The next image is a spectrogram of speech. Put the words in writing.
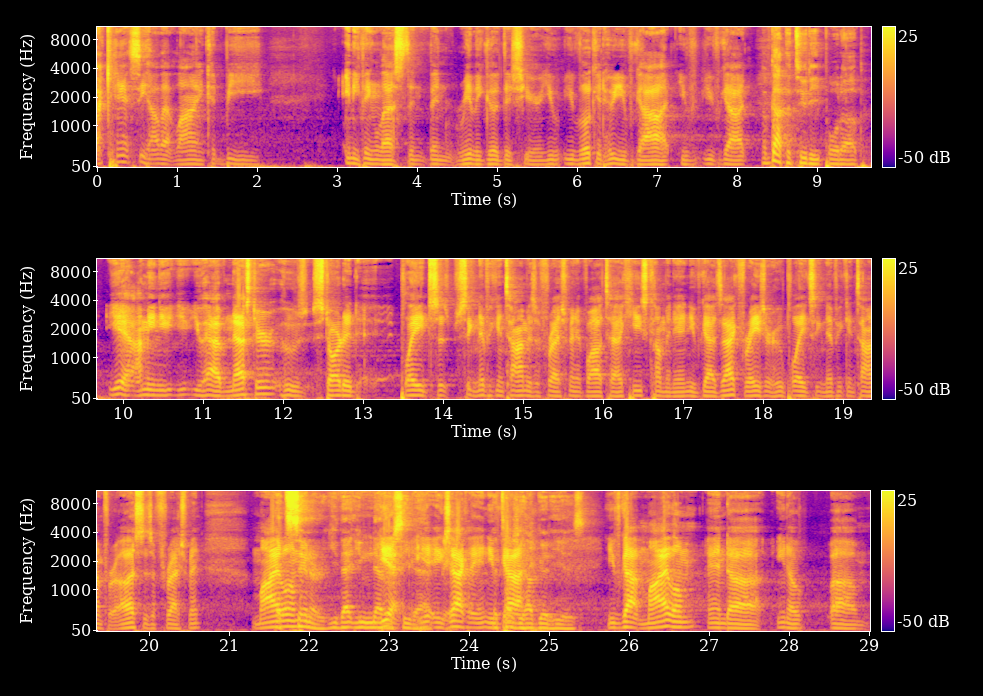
I can't see how that line could be anything less than, than really good this year. You you look at who you've got. You've you've got I've got the two deep pulled up. yeah. I mean you you, you have Nestor who's started played significant time as a freshman at Vautech. He's coming in. You've got Zach Frazier who played significant time for us as a freshman. At Milum, center, you, that you never yeah, see that. yeah, exactly. And you've tells got you how good he is. You've got Milum and uh, you know um,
